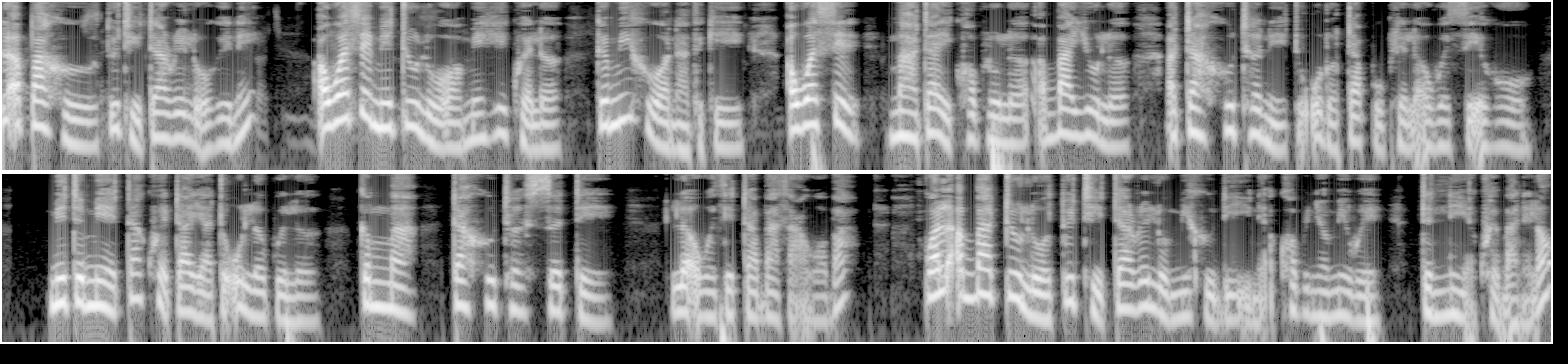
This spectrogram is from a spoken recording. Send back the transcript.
လိုတာအဟုလအပွဲတာဖော့ခီယောလအပခုသူတီတာရဲလိုကေနေအဝက်စစ်မီတူလိုအမေဟိခွဲလကမိခောနာတကေအဝက်စစ်မာတိုင်ခေါပလိုလအဘယိုလအတခုထနေတူအိုဒတပ်ပူဖလေလအဝက်စစ်ဟောမီတမေတခွဲတရတူလပွေလကမတခုထစတေလောအဝက်စစ်တဘာသာဟောပါကွာလအဘတူလိုတွိတီတရဲလိုမိခုဒီနေအခေါပညောမိဝဲတနေ့အခွဲပါနေလော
